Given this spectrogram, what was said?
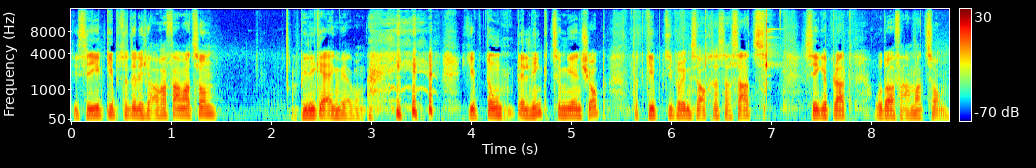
die Säge gibt es natürlich auch auf Amazon. Billige Eigenwerbung. ich gebe da unten den Link zu mir in den Shop. Dort gibt es übrigens auch das Ersatz-Sägeblatt oder auf Amazon.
